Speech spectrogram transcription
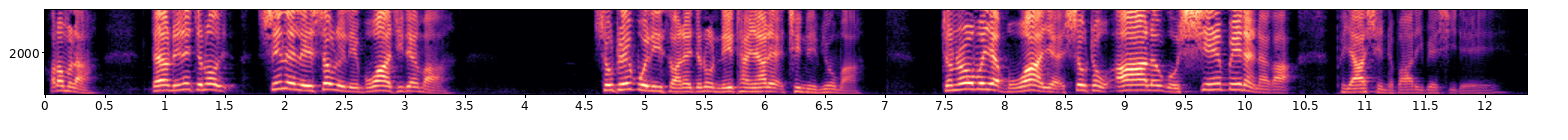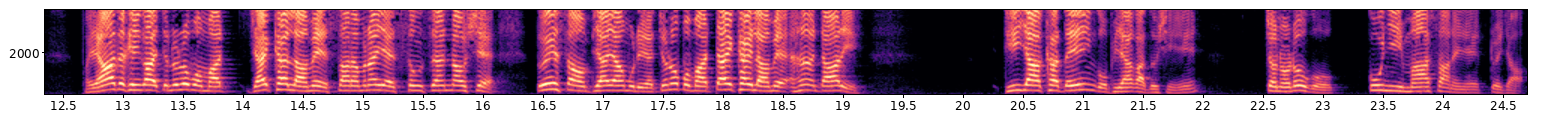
ဟုတ်တော့မလား။ဒါကြောင့်ဒီနေ့ကျွန်တော်ရှင်းလေလေရှုပ်လေလေဘဝကြီးထဲမှာရှုပ်ထွေးပွေလီစွာနဲ့ကျွန်တော်နေထိုင်ရတဲ့အခြေအနေမျိုးမှာကျွန်တော်တို့ရဲ့ဘဝရဲ့ရှုပ်ထုတ်အားလုံးကိုရှင်းပေးနိုင်တာကဘုရားရှင်တပါးကြီးပဲရှိတယ်။ဘုရားသခင်ကကျွန်တော်တို့ပေါ်မှာရိုက်ခတ်လာမဲ့စာရမဏေရဲ့စုံစမ်းနောက်ဆက် သွေးဆောင်ဖျားယောင်းမှုတွေကျွန်တော်ပေါ်မှာတိုက်ခိုက်လာမဲ့အဟံတားတွေဒီရာခတ်သိန်းကိုဘုရားကဆိုရှင်ကျွန်တော်တို့ကိုကိုညီမားစနိုင်တဲ့အတွက်ကြောင့်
